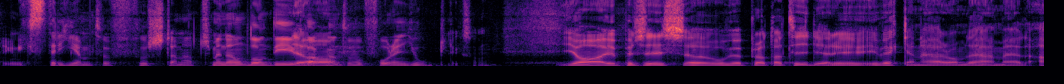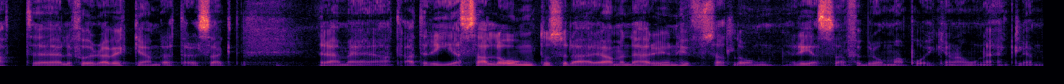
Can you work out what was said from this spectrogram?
Det är en extremt tuff första match. Men de, de, det är ju Ja. bara skönt att få den gjord. Liksom. Ja, precis. Och vi har pratat tidigare i, i veckan här om det här med att, eller förra veckan rättare sagt, det där med att, att resa långt och sådär. Ja, men det här är ju en hyfsat lång resa för Brommapojkarna onekligen.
